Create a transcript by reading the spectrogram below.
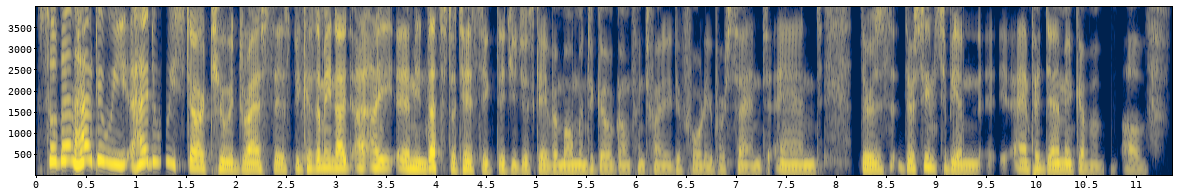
So then, how do we how do we start to address this? Because I mean, I I, I mean that statistic that you just gave a moment ago, going from twenty to forty percent, and there's there seems to be an epidemic of of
